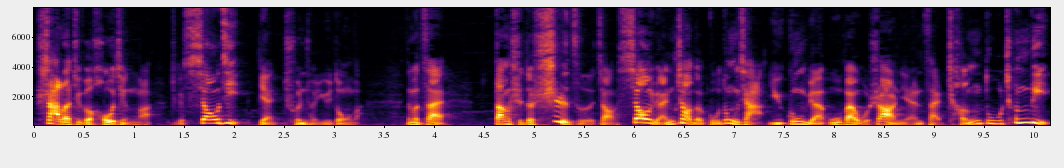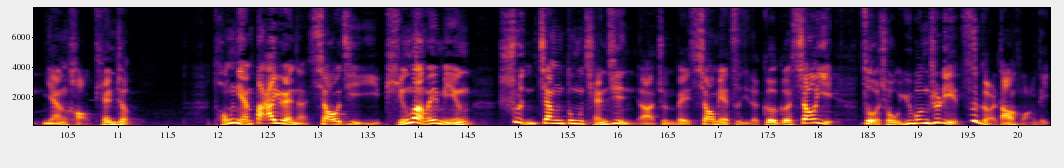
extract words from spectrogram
杀了这个侯景啊，这个萧纪便蠢蠢欲动了。那么在。当时的世子叫萧元照的鼓动下，于公元五百五十二年在成都称帝，年号天正。同年八月呢，萧纪以平乱为名，顺江东前进啊，准备消灭自己的哥哥萧绎，坐收渔翁之利，自个儿当皇帝。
